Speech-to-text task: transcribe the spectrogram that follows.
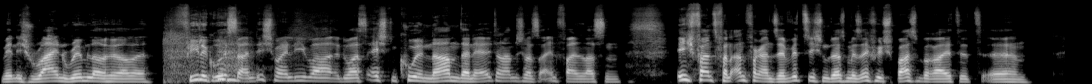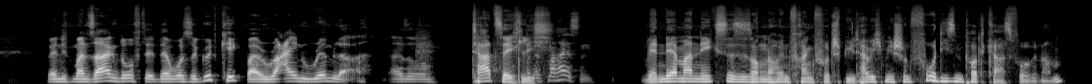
wenn ich Ryan Rimmler höre. Viele Grüße an dich, mein Lieber. Du hast echt einen coolen Namen. Deine Eltern haben sich was einfallen lassen. Ich fand es von Anfang an sehr witzig und du hast mir sehr viel Spaß bereitet. Äh, wenn ich mal sagen durfte, there was a good kick by Ryan Rimmler. Also tatsächlich. Das mal heißen. Wenn der mal nächste Saison noch in Frankfurt spielt, habe ich mir schon vor diesem Podcast vorgenommen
